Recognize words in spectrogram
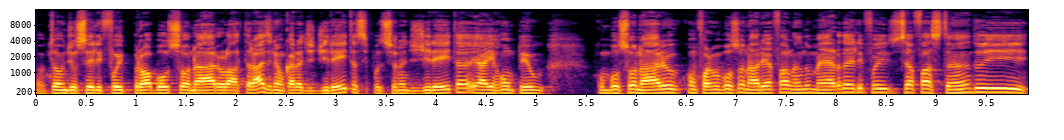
Então, onde eu sei, ele foi pró-Bolsonaro lá atrás, ele é um cara de direita, se posiciona de direita, e aí rompeu com o Bolsonaro, conforme o Bolsonaro ia falando merda, ele foi se afastando e,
